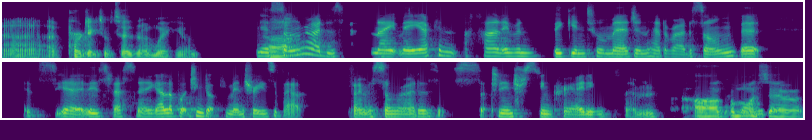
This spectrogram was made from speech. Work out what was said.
uh, a project or two that I'm working on. Yeah, uh, songwriters fascinate me. I can I can't even begin to imagine how to write a song, but it's yeah, it is fascinating. I love watching documentaries about famous songwriters. It's such an interesting creative. Um, oh, come on, Sarah!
